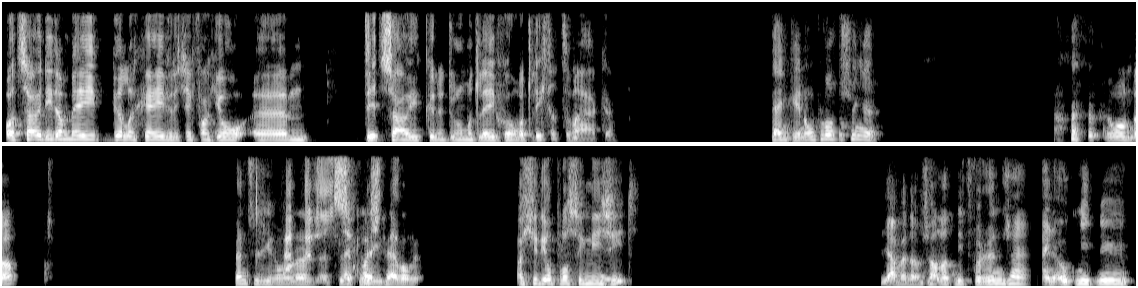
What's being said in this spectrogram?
wat zou je die dan mee willen geven? Dat je van, joh, ehm, dit zou je kunnen doen om het leven gewoon wat lichter te maken. Denk in oplossingen. gewoon dat. Mensen die gewoon een, slecht Als je- leven hebben. Als je die oplossing niet ziet? Ja, maar dan zal het niet voor hun zijn, ook niet nu.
